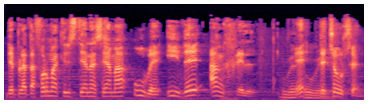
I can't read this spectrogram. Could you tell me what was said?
de plataforma cristiana se llama VID Ángel. ¿eh? The Chosen.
